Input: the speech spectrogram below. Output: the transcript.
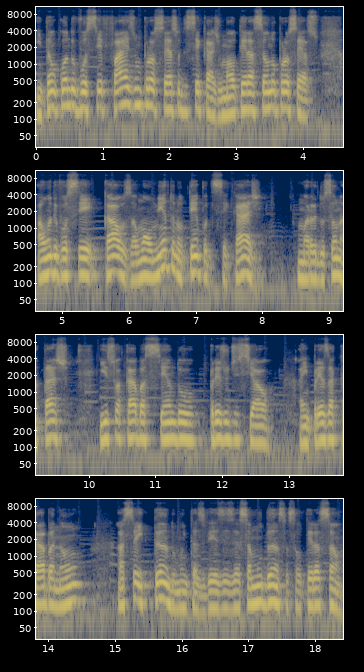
Então, quando você faz um processo de secagem, uma alteração no processo, aonde você causa um aumento no tempo de secagem, uma redução na taxa, isso acaba sendo prejudicial. A empresa acaba não aceitando muitas vezes essa mudança, essa alteração.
